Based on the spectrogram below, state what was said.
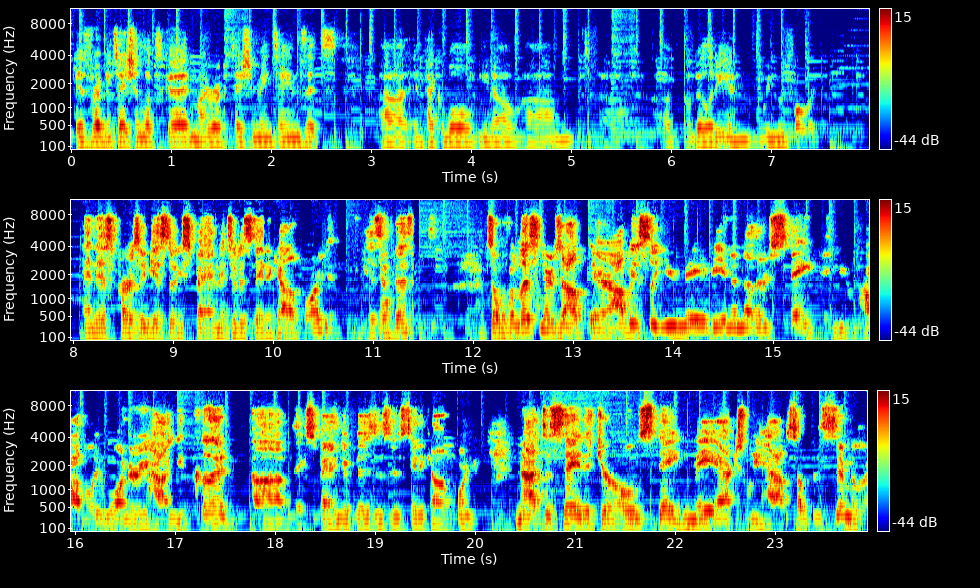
his reputation looks good. My reputation maintains its uh, impeccable, you know, um, uh, ability, and we move forward. And this person gets to expand into the state of California. It's yeah. a business. So for listeners out there, obviously you may be in another state and you're probably wondering how you could uh, expand your business in the state of California. Not to say that your own state may actually have something similar.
